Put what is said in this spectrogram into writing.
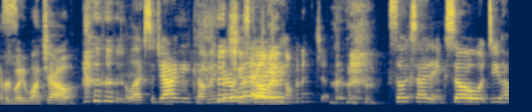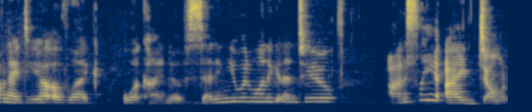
Everybody, watch out. Alexa Jaggi coming your She's way. coming. Coming at ya. So exciting. So, do you have an idea of like what kind of setting you would want to get into? Honestly, I don't.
